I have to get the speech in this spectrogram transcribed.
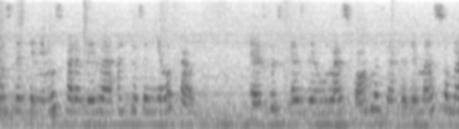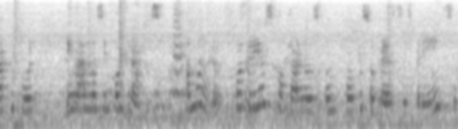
nos detenemos para ver a artesania local. Estas são as formas de aprender mais sobre a cultura e lá nos encontramos. Amanda, poderias contar-nos um pouco sobre essa experiência?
